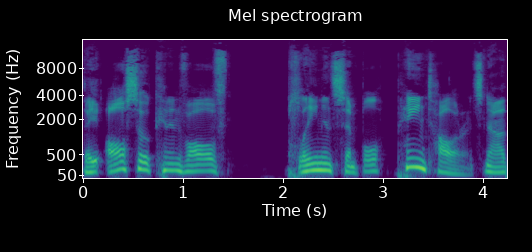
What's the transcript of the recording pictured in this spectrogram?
They also can involve plain and simple pain tolerance. Now,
